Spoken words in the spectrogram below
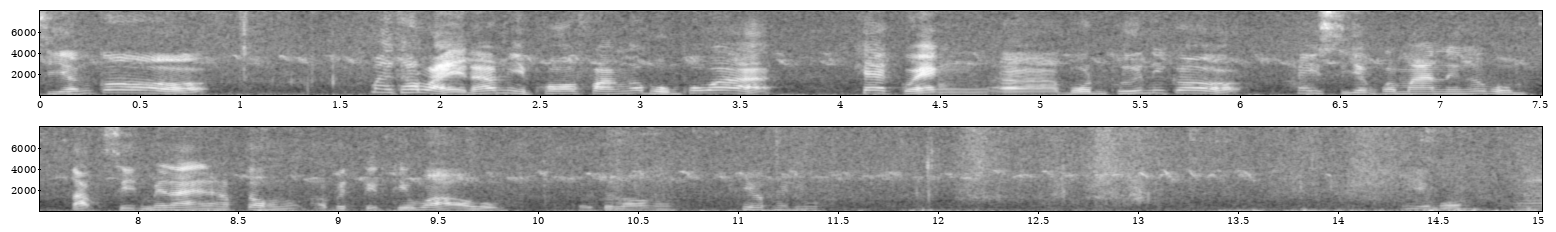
เเสียงก็ไม่เท่าไหร่นะครับนี่พอฟังครับผมเพราะว่าแค่แกว่งอ่าบนพื้นนี่ก็ให้เสียงประมาณนึงครับผมตัดสินไม่ได้นะครับ ต้องเอาไปติดที่ว่าวครับผมเดี๋ยวจะลองเทียบให้ดูนี่ครับผมอ่า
